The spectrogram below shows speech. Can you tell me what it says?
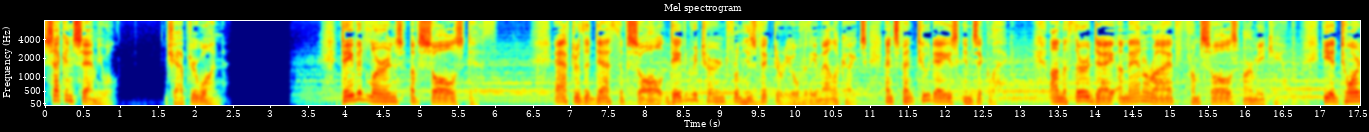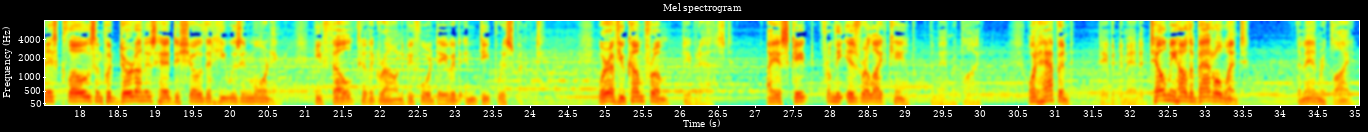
2 Samuel chapter 1 David learns of Saul's death. After the death of Saul, David returned from his victory over the Amalekites and spent two days in Ziklag. On the third day, a man arrived from Saul's army camp. He had torn his clothes and put dirt on his head to show that he was in mourning. He fell to the ground before David in deep respect. Where have you come from? David asked. I escaped from the Israelite camp the man replied. What happened? David demanded. Tell me how the battle went. The man replied,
